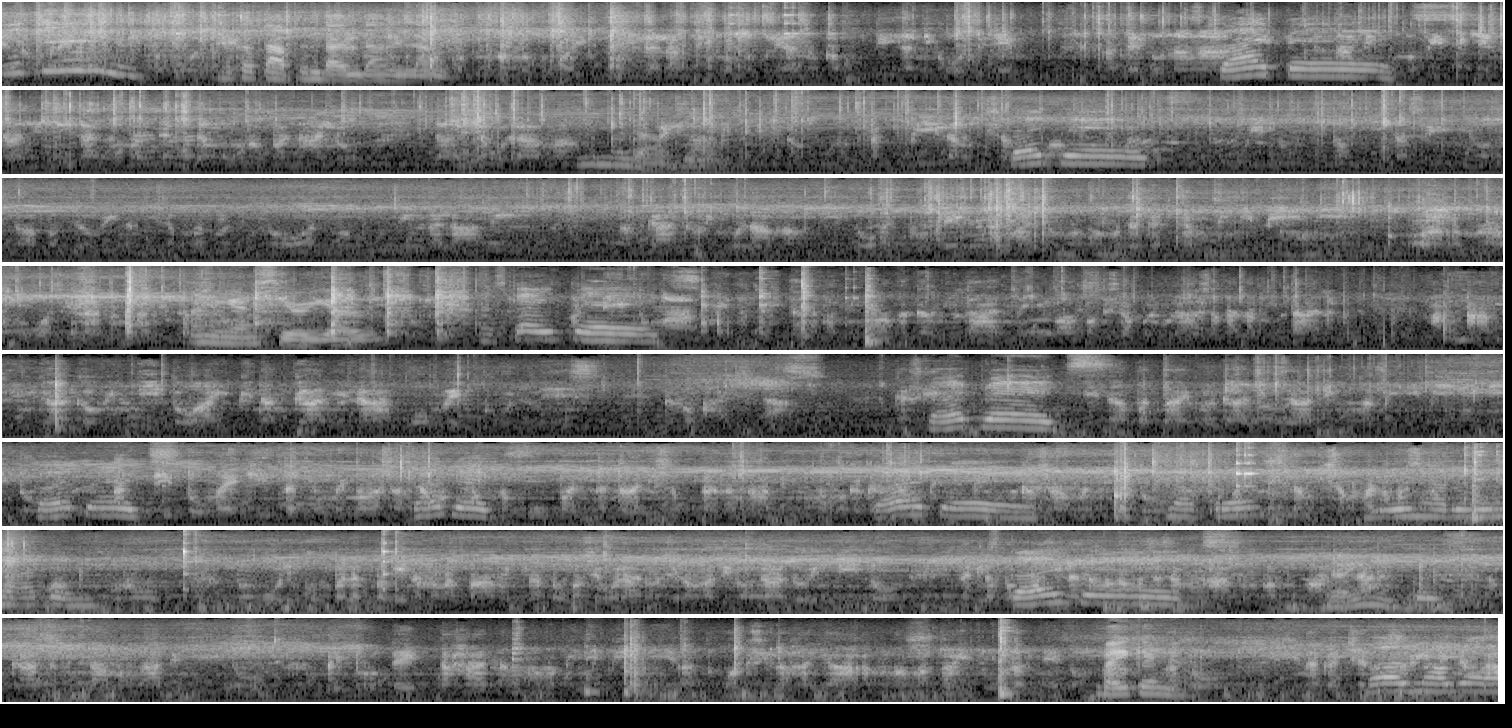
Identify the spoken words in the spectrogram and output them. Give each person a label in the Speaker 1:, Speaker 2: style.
Speaker 1: Matatapon dahan-dahan lang.
Speaker 2: Skypex!
Speaker 1: Ano malabo?
Speaker 2: Skypex!
Speaker 3: gagawin mo lamang dito ay protektahan goodness. Pero ayos lang. Kasi
Speaker 2: Skypex!
Speaker 3: hindi dapat tayo magaling sa ating mga binibini dito. At
Speaker 2: Skypex!
Speaker 3: dito makikita niyo may mga sandamakmak na kupal na naisakta ng ating mga magagandang kasama dito.
Speaker 2: Na friends,
Speaker 3: isang malakas
Speaker 2: haluin natin.
Speaker 3: Kasi wala naman silang matinong gagawin dito. Naglapag pa sila ng mga masasamang asong kamukha nila. Ang gagawin lamang natin dito ay protektahan ang mga binibini at huwag sila hayaang mamatay tulad nitong
Speaker 1: Bye ka na.
Speaker 3: to. Ginagat siya ng
Speaker 2: Bye
Speaker 3: sarili niyang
